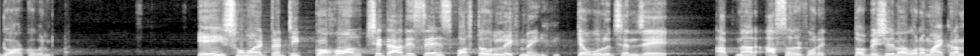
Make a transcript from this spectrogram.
দোয়া কবুল হয়। এই সময়টা ঠিক কখন? সেটা হাদিসে স্পষ্ট উল্লেখ নেই। কেউ বলেছেন যে আপনার আসল পরে। তো বেশিরভাগ ওরা মাইক্রাম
